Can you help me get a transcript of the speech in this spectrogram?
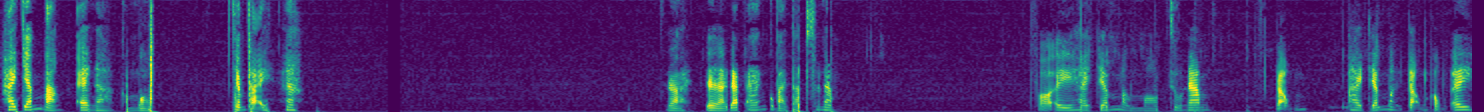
2 chấm bằng n cộng 1 chấm phẩy ha. Rồi, đây là đáp án của bài tập số 5. For y 2 chấm bằng 1 số 5, tổng 2 chấm bằng tổng cộng y.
